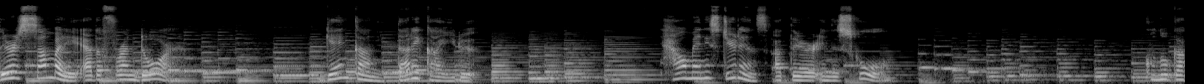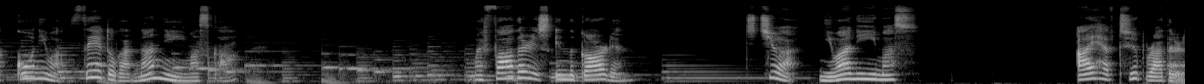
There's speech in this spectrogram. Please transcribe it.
There is somebody at the front door. 玄関に誰かいる。How many students are there in the school? この学校には生徒が何人いますか ?My father is in the garden. 父は庭にいます。I have two brothers.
